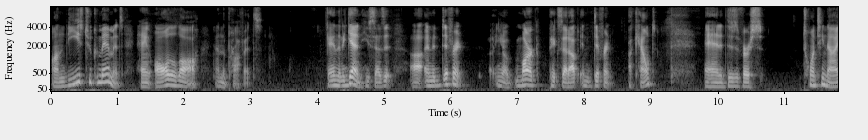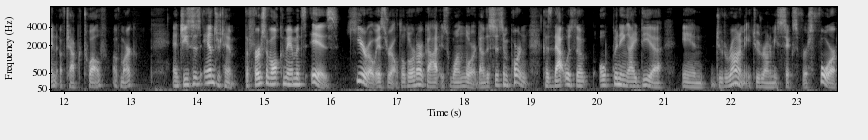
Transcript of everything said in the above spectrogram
On these two commandments hang all the law and the prophets. Okay, and then again, he says it uh, in a different, you know, Mark picks that up in a different account. And this is verse 29 of chapter 12 of Mark. And Jesus answered him, The first of all commandments is, Hear, O Israel, the Lord our God is one Lord. Now, this is important because that was the opening idea in Deuteronomy. Deuteronomy 6, verse 4,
